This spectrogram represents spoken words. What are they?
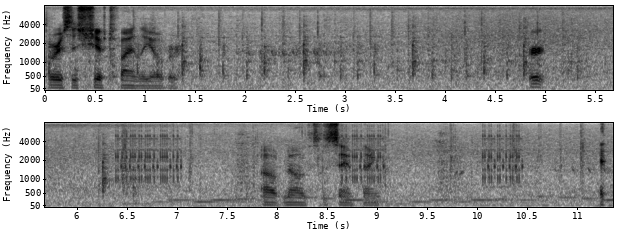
Or is his shift finally over? Hurt. Oh, no, it's the same thing.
